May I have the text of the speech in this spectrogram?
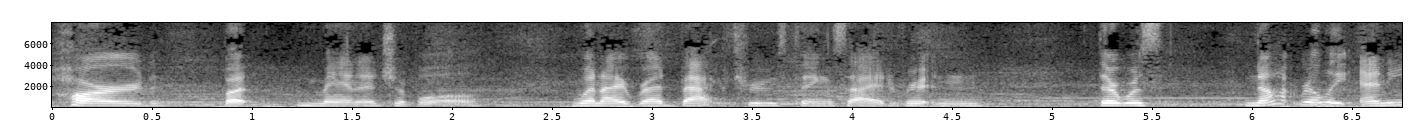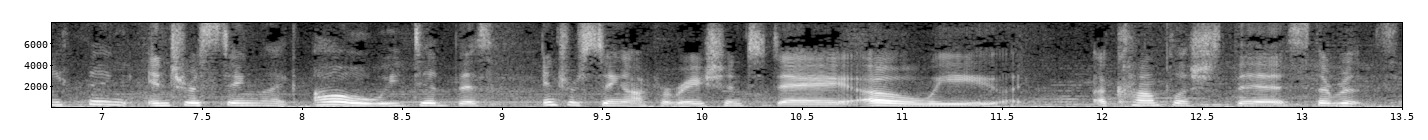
hard but manageable. When I read back through things I had written, there was not really anything interesting. Like, oh, we did this interesting operation today. Oh, we like, accomplished this. There was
